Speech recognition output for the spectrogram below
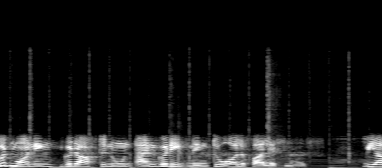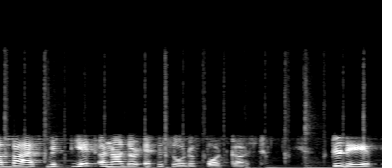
Good morning, good afternoon, and good evening to all of our listeners. We are back with yet another episode of podcast. Today,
